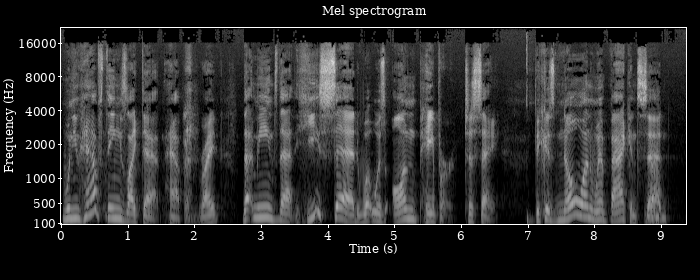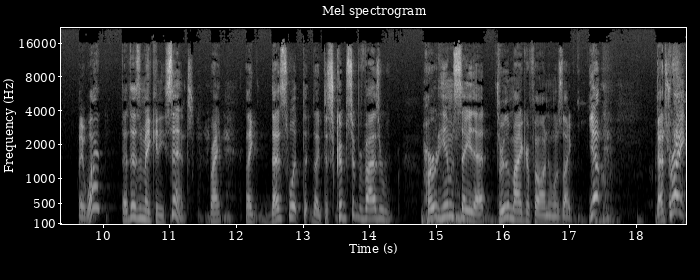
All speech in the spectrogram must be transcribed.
when you have things like that happen, right? That means that he said what was on paper to say, because no one went back and said, "Wait, what? That doesn't make any sense." Right? Like that's what the, like the script supervisor heard him say that through the microphone and was like, "Yep, that's right.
